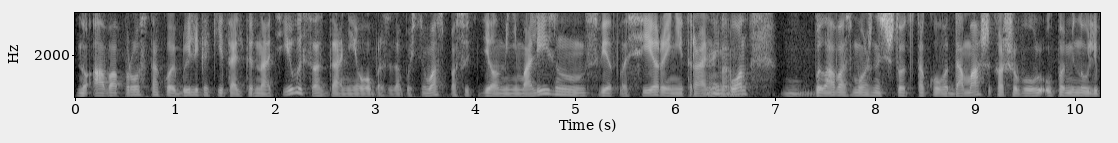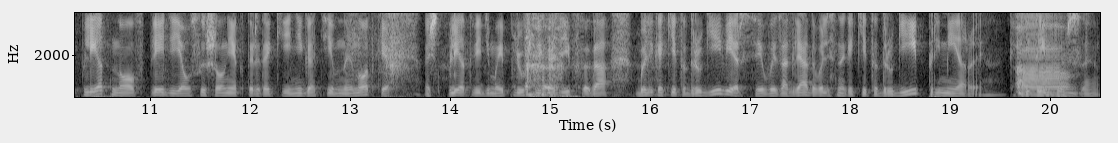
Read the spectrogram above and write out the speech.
Ну, а вопрос такой, были какие-то альтернативы создания образа? Допустим, у вас, по сути дела, минимализм, светло-серый, нейтральный да. фон. Была возможность что-то такого домашнего? Хорошо, вы упомянули плед, но в пледе я услышал некоторые такие негативные нотки. Значит, плед, видимо, и плюш не годится, да? Были какие-то другие версии? Вы заглядывали заглядывались на какие-то другие примеры, какие-то а, импульсы?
